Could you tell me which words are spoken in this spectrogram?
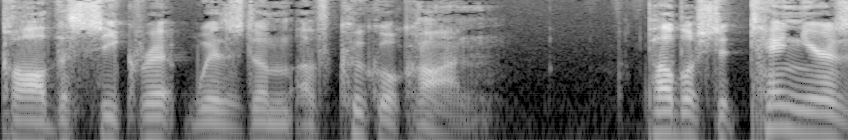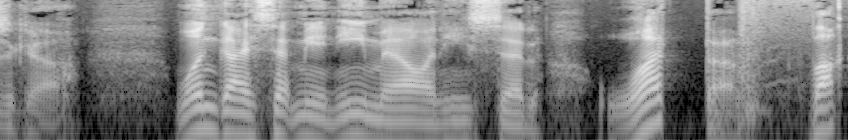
called The Secret Wisdom of Kukulkan. Published it 10 years ago. One guy sent me an email and he said, What the fuck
